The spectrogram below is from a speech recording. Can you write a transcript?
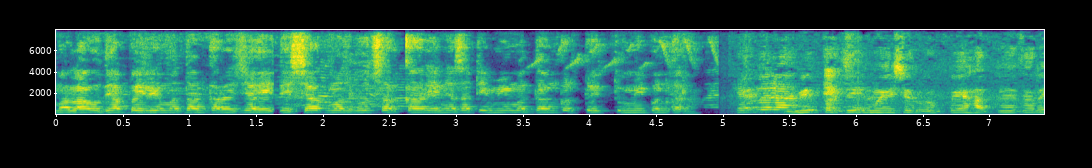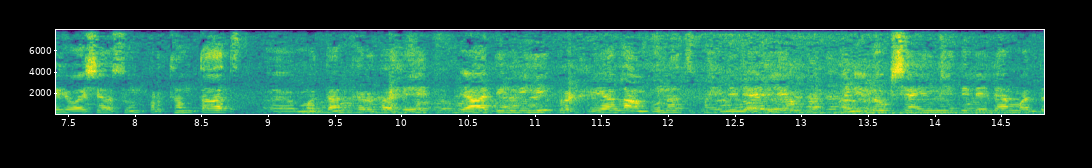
मला उद्या पहिले मतदान करायचे आहे. देशात मजबूत सरकार येण्यासाठी मी मतदान करतोय तुम्ही पण करा. मी प्रतीक महेश रुपये हातण्याचा रहिवासी असून प्रथमतःच अ, मतदान करत आहे. याआधी मी ही प्रक्रिया लांबूनच पाहिलेली आहे आणि लोकशाहीने दिलेल्या मत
